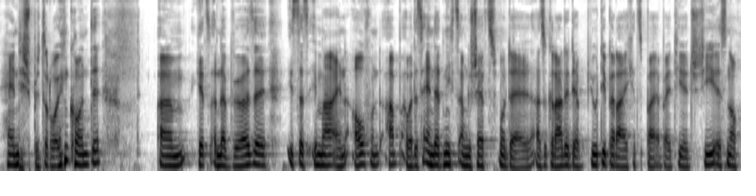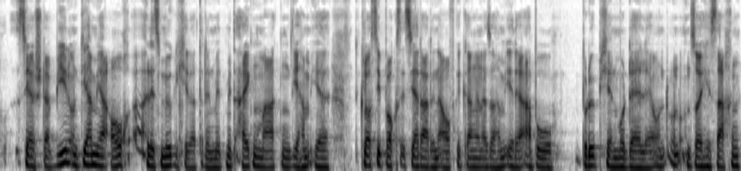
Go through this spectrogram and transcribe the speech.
händisch betreuen konnte. Ähm, jetzt an der Börse ist das immer ein Auf und Ab, aber das ändert nichts am Geschäftsmodell. Also gerade der Beauty-Bereich jetzt bei, bei THG ist noch sehr stabil und die haben ja auch alles Mögliche da drin mit, mit Eigenmarken. Die haben ihr Glossybox ist ja darin aufgegangen, also haben ihre Abo Bröbchenmodelle und, und, und solche Sachen.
